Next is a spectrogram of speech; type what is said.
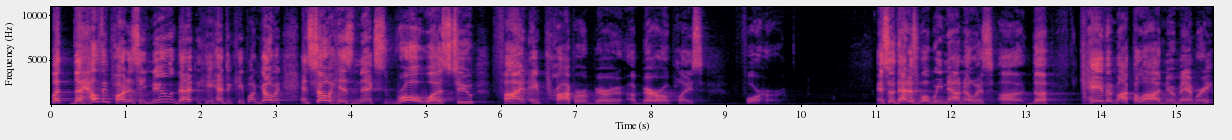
But the healthy part is he knew that he had to keep on going. And so his next role was to find a proper bur- a burial place for her. And so that is what we now know as uh, the cave at Machpelah near Mamre,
